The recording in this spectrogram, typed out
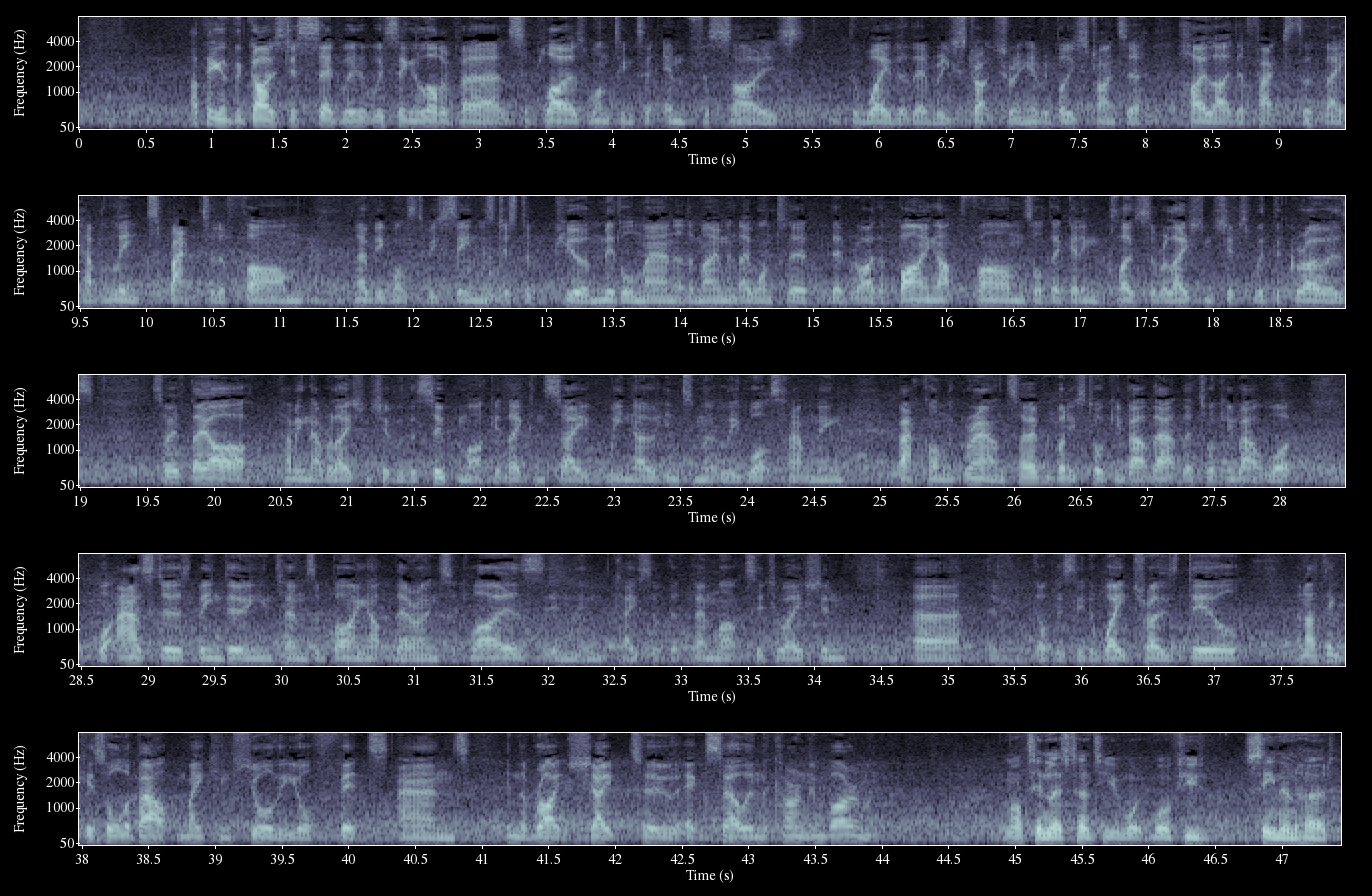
I think the guys just said we're, we're seeing a lot of suppliers wanting to emphasise the way that they're restructuring. Everybody's trying to highlight the fact that they have links back to the farm, Nobody wants to be seen as just a pure middleman at the moment. They want to, they're either buying up farms or they're getting closer relationships with the growers. So if they are having that relationship with the supermarket, they can say, we know intimately what's happening back on the ground. So everybody's talking about that. They're talking about what what ASDA has been doing in terms of buying up their own suppliers in, in case of the Fenmarc situation, uh, the, obviously the Waitrose deal. And I think it's all about making sure that you're fit and in the right shape to excel in the current environment. Martyn, let's turn to you. What, what have you seen and heard?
